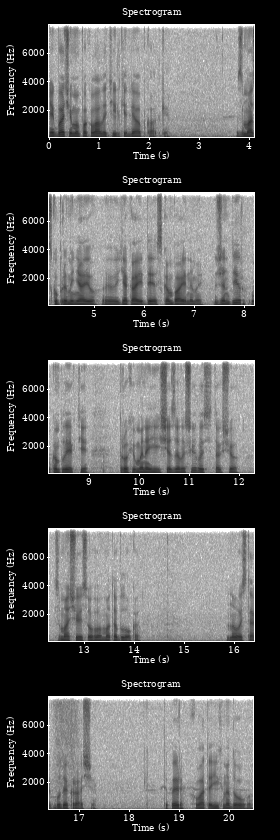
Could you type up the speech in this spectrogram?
Як бачимо, поклали тільки для обкатки. Змазку приміняю, е, яка йде з комбайнами Джендір у комплекті. Трохи в мене її ще залишилось, так що змащую свого мотоблока. Ну, ось так буде краще. Тепер хватить їх надовго.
